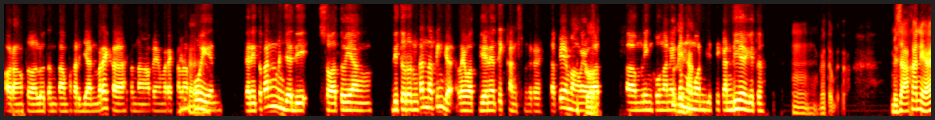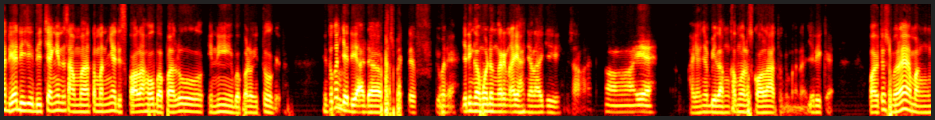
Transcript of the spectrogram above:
orang tua lu tentang pekerjaan mereka tentang apa yang mereka lakuin. Dan itu kan menjadi suatu yang diturunkan tapi nggak lewat genetik kan sebenarnya. Tapi emang betul. lewat um, lingkungan itu mengondisikan dia gitu. Hmm, betul betul. Misalkan ya dia di, dicengin sama temennya di sekolah oh bapak lu ini bapak lu itu gitu. Itu kan hmm. jadi ada perspektif gimana ya? Jadi nggak mau dengerin ayahnya lagi misalkan. Oh iya. Yeah. ayahnya bilang kamu harus sekolah atau gimana. Jadi kayak wah itu sebenarnya emang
